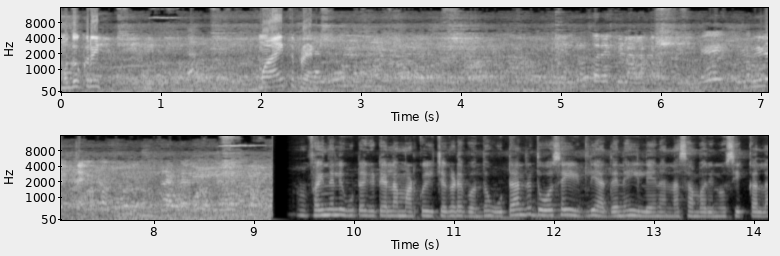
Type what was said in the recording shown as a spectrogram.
ಮುದುಕ್ರಿ. ಆಯ್ತು ಫ್ರೆಂಡ್ಸ್ ಬೀಳುತ್ತೆ ಫೈನಲಿ ಊಟ ಗೀಟ ಎಲ್ಲ ಮಾಡ್ಕೊ ಈಚೆ ಕಡೆ ಬಂದು. ಊಟ ಅಂದರೆ ದೋಸೆ, ಇಡ್ಲಿ ಅದೇನೇ ಇಲ್ಲೇನು ಅನ್ನ ಸಾಂಬಾರಿನೂ ಸಿಕ್ಕಲ್ಲ.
